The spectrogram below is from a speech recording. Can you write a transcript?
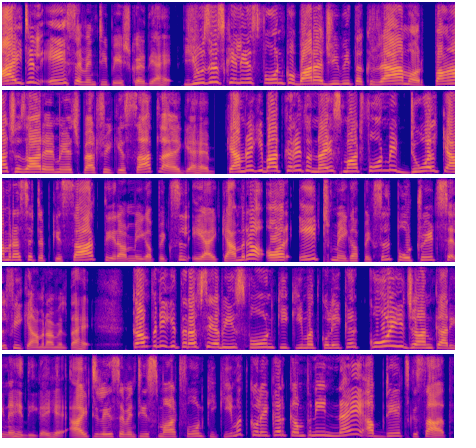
आइटल ए सेवेंटी पेश कर दिया है। यूज़र्स के लिए इस फ़ोन को बारह जीबी तक रैम और पाँच हज़ार एमएच बैटरी के साथ लाया गया है। कैमरे की बात करें तो नए स्मार्टफ़ोन में डुअल कैमरा सेटअप के साथ तेरह मेगापिक्सल एआई कैमरा और eight megapixel portrait selfie camera मिलता है। कंपनी की तरफ़ से अभी इस फ़ोन की कीमत को लेकर कोई जानकारी नहीं दी गई है। आईटेल ए सेवेंटी स्मार्टफ़ोन की कीमत को लेकर कंपनी नए अपडेट्स के साथ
